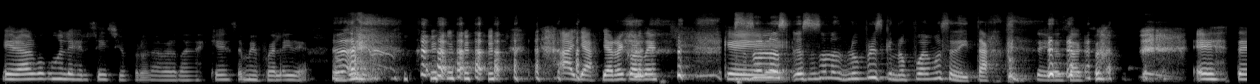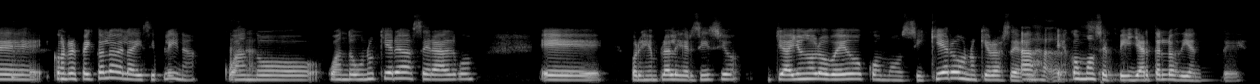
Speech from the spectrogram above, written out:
Era algo con el ejercicio, pero la verdad es que se me fue la idea. ah, ya, ya recordé. Que... Esos, son los, esos son los bloopers que no podemos editar. Sí, exacto. Este, con respecto a lo de la disciplina, cuando, cuando uno quiere hacer algo, eh, por ejemplo, el ejercicio, ya yo no lo veo como si quiero o no quiero hacerlo. es como cepillarte los dientes.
